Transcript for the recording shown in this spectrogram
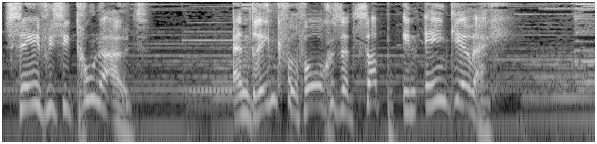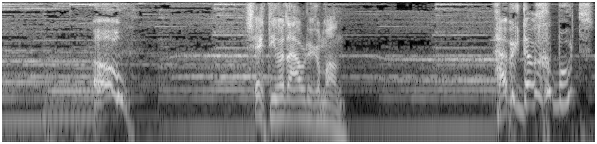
zeven citroenen uit. En drink vervolgens het sap in één keer weg. Oh, zegt die wat oudere man. Heb ik dan geboet?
